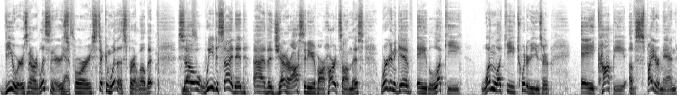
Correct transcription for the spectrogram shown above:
viewers and our listeners Yes. for sticking with us for a little bit. So Yes. we decided, uh, the generosity of our hearts on this, we're going to give a lucky, one lucky Twitter user, a copy of Spider-Man:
